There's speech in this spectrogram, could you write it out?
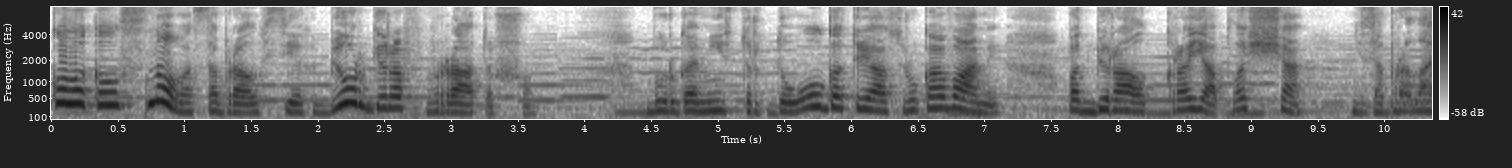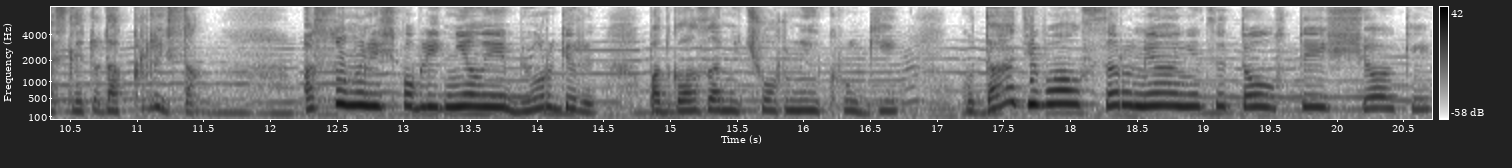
колокол снова собрал всех бюргеров в ратушу. Бургомистр долго тряс рукавами, подбирал края плаща, не забралась ли туда крыса. Осунулись побледнелые бюргеры, под глазами черные круги. Куда девался румянец и толстые щеки?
